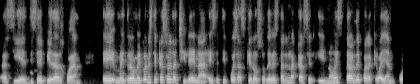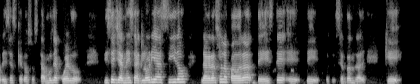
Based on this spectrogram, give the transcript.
Así es, dice Piedad Juan. Eh, me traumé con este caso de la chilena. Este tipo es asqueroso, debe estar en la cárcel y no es tarde para que vayan por ese asqueroso. Estamos de acuerdo. Dice Yanesa, Gloria ha sido la gran solapadora de este, eh, de, pues, de Cerdo Andrade, que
